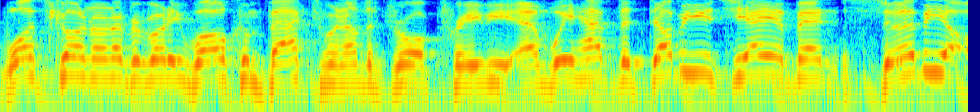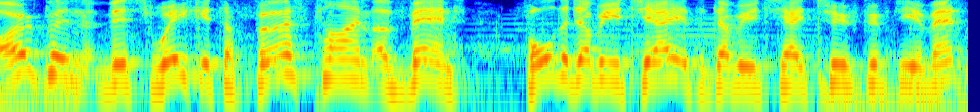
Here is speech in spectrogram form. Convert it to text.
What's going on, everybody? Welcome back to another draw preview. And we have the WTA event, Serbia Open, this week. It's a first time event for the WTA. It's a WTA 250 event.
